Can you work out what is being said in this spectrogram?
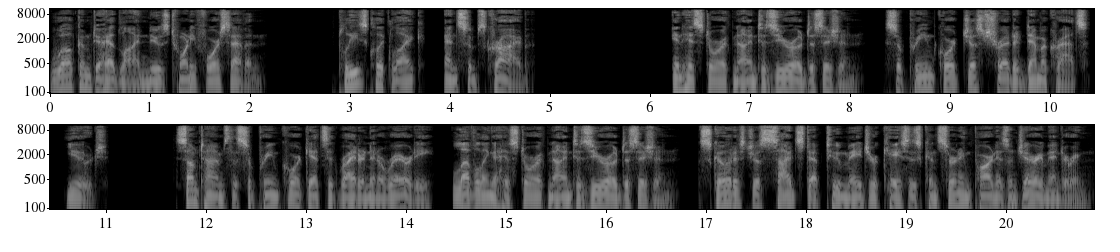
Welcome to Headline News 24/7. Please click like and subscribe. In historic 9-0 decision, Supreme Court just shredded Democrats, huge. Sometimes the Supreme Court gets it right and in a rarity, leveling a historic 9-0 decision, SCOTUS just sidestepped two major cases concerning partisan gerrymandering.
